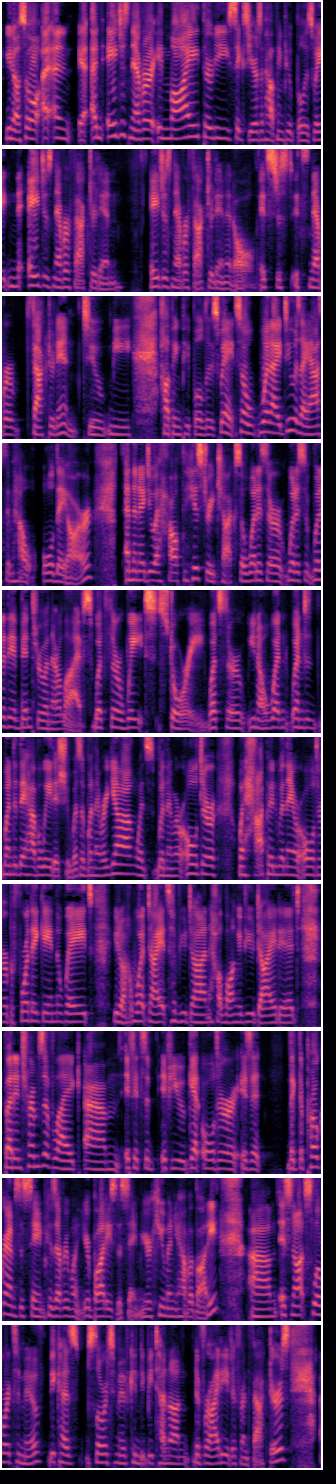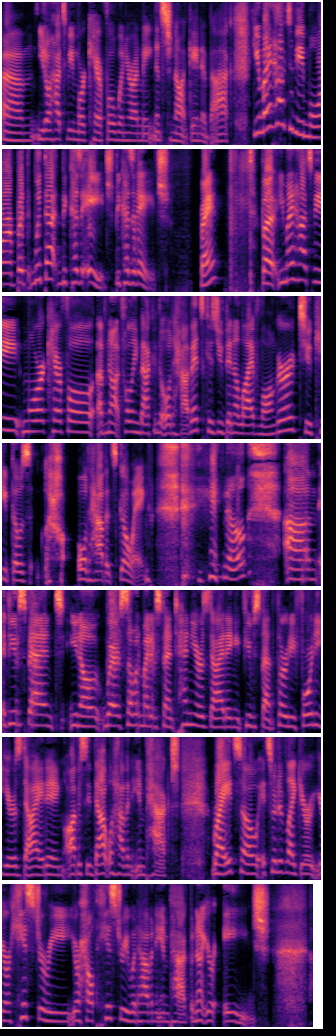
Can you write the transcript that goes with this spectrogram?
you know so and and age is never in my 36 years of helping people lose weight age is never factored in age is never factored in at all. It's just, it's never factored in to me helping people lose weight. So what I do is I ask them how old they are, and then I do a health history check. So what is their, what is, what have they been through in their lives? What's their weight story? What's their, you know, when, when did, when did they have a weight issue? Was it when they were young? Was when they were older? What happened when they were older before they gained the weight? You know, what diets have you done? How long have you dieted? But in terms of like, um, if it's a, if you get older is it Like the program's the same because everyone, your body's the same. You're human, you have a body. Um, it's not slower to move because slower to move can be dependent on the variety of different factors. Um, you don't have to be more careful when you're on maintenance to not gain it back. You might have to be more, but with that, because age, because of age, right? But you might have to be more careful of not falling back into old habits because you've been alive longer to keep those old habits going. you know, um, if you've spent, you know, where someone might have spent 10 years dieting, if you've spent 30, 40 years dieting, obviously that will have an impact, right? So it's sort of like your, your history, your health history would have an impact, but not your age.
